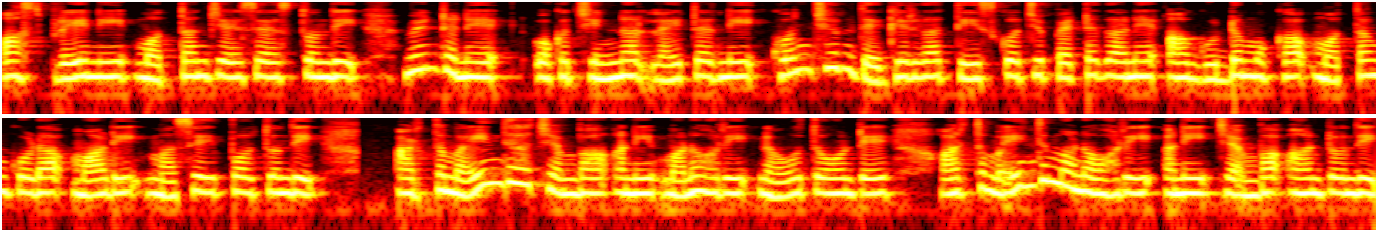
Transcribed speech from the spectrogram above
ఆ స్ప్రేని మొత్తం చేసేస్తుంది. వెంటనే ఒక చిన్న లైటర్ని కొంచెం దగ్గరగా తీసుకొచ్చి పెట్టగానే ఆ గుడ్డ ముక్క మొత్తం కూడా మాడి మసైపోతుంది. అర్థమైంది ఆ చెంబ అని మనోహరి నవ్వుతూ ఉంటే అర్థమైంది మనోహరి అని చెంబ అంటుంది.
